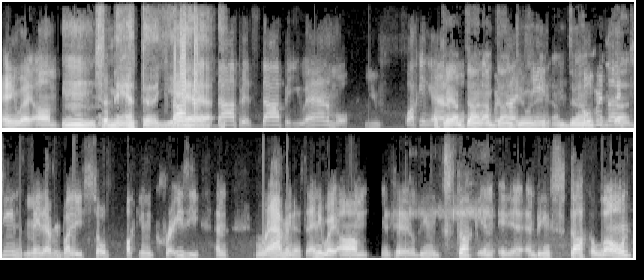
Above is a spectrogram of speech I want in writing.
Anyway, um, Mm, Samantha, Stop yeah. it! Stop it! Stop it! You animal! You fucking animal! Okay, I'm done. I'm done doing it. I'm done. COVID nineteen has made everybody so fucking crazy and ravenous. Anyway, um, being stuck in and being stuck alone.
